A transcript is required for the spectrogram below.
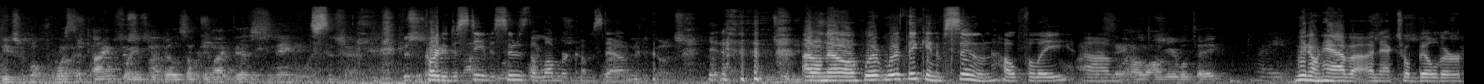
These are both garage. What's the time frame is to build something like this? of the angle like this is. According to Steve, as soon as the lumber comes down. It does. I don't know, we're, we're thinking of soon, hopefully. Um, Say how long it will take? Right. We don't have a- an actual builder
